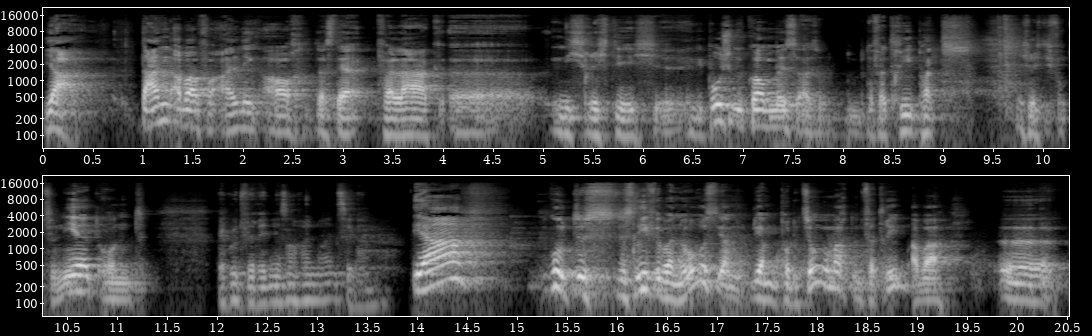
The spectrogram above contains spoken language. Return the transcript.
ja, dann aber vor allen Dingen auch, dass der Verlag äh, nicht richtig äh, in die Pusche gekommen ist. Also der Vertrieb hat nicht richtig funktioniert und ja gut, wir reden jetzt noch von den 90ern. Ja, gut, das, das lief über Norris, die haben, die haben Produktion gemacht und Vertrieb, aber äh,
